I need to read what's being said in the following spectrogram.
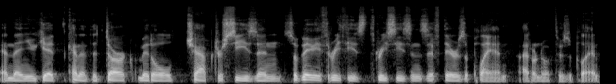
and then you get kind of the dark middle chapter season. So maybe three th- three seasons if there's a plan. I don't know if there's a plan.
